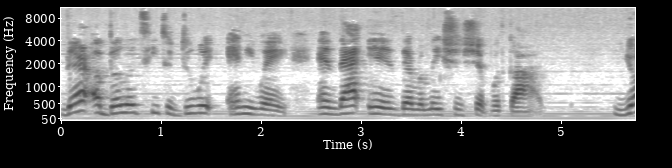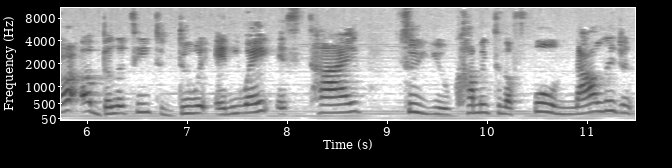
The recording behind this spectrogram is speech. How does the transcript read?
their ability to do it anyway, and that is their relationship with God. Your ability to do it anyway is tied to you coming to the full knowledge and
